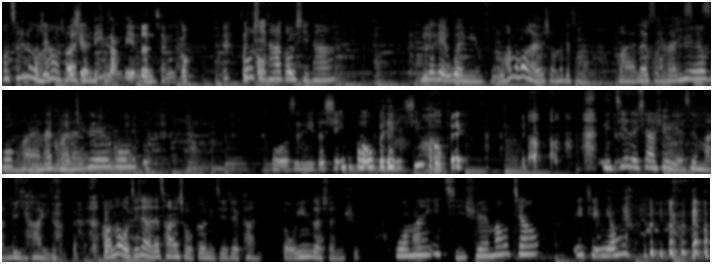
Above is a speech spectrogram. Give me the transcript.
哦，真的，我选里长连任成功，恭喜他，恭喜他，应该可以为民服务。他们后来有一首那个什么，快来快来约我，快来快来约我，我是你的新宝贝，新宝贝。你接得下去也是蛮厉害的。好，那我接下来再唱一首歌，你接接看。抖音的神曲，我们一起学猫叫，一起喵喵喵喵喵。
